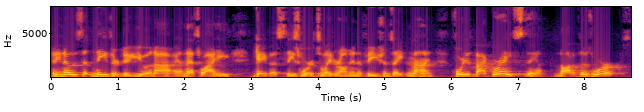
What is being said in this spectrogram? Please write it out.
And he knows that neither do you and I, and that's why he gave us these words later on in Ephesians 8 and 9. For it is by grace then, not of those works.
